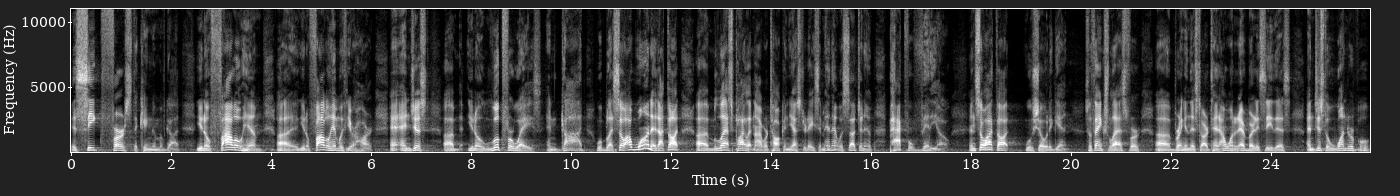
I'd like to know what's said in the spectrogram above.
is seek first the kingdom of God. You know, follow him. Uh, you know, follow him with your heart. And, and just, uh, you know, look for ways, and God will bless. So I wanted, I thought, uh, Les Pilot and I were talking yesterday. He said, Man, that was such an impactful video. And so I thought, we'll show it again. So thanks, Les, for uh, bringing this to our tent. I wanted everybody to see this and just a wonderful,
